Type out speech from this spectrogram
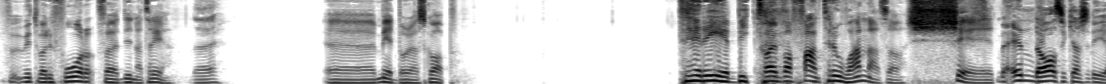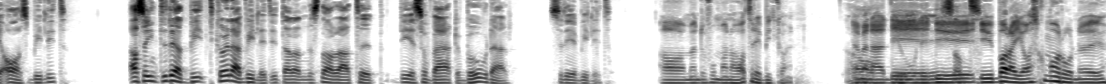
för, vet du vad du får för dina tre? Nej. Eh, medborgarskap. Tre bitcoin, vad fan tror han alltså? Shit. Men en dag så kanske det är asbilligt. Alltså inte det att bitcoin är billigt, utan snarare typ det är så värt att bo där. Så det är billigt. Ja men då får man ha tre bitcoin. Ja, jag menar det, jo, det, är det, sant. är ju bara jag som kommer ha råd nu.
